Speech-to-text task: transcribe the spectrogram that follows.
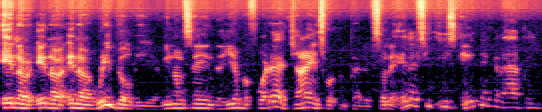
in a in a in a rebuild year. You know what I'm saying? The year before that, Giants were competitive. So the NFC East, anything can happen.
